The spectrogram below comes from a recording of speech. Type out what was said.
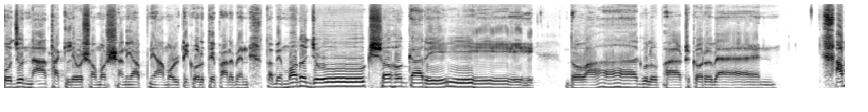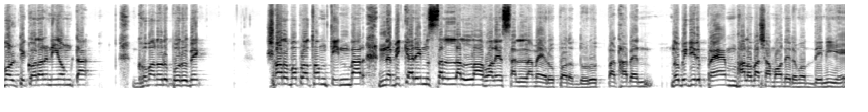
অজু না থাকলেও সমস্যা নেই, আপনি আমলটি করতে পারবেন। তবে মনোযোগ সহকারে দোয়াগুলো পাঠ করবেন। আমলটি করার নিয়মটা ঘুমানোর পূর্বে সর্বপ্রথম তিনবার নবী করিম আলাইহি সাল্লামের উপর দুরুদ পাঠাবেন। নবীজির প্রেম, ভালোবাসা মনের মধ্যে নিয়ে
